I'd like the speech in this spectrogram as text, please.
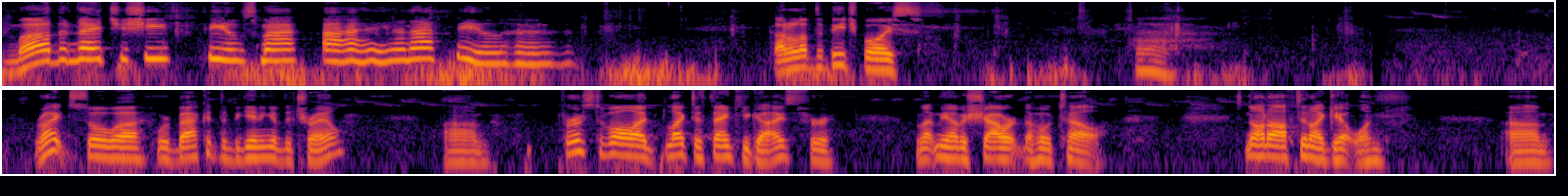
Mother Nature, she feels my eye, and I feel her. Gotta love the Beach Boys. Ah. Right, so uh, we're back at the beginning of the trail. Um, first of all, I'd like to thank you guys for letting me have a shower at the hotel. It's not often I get one. Um,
